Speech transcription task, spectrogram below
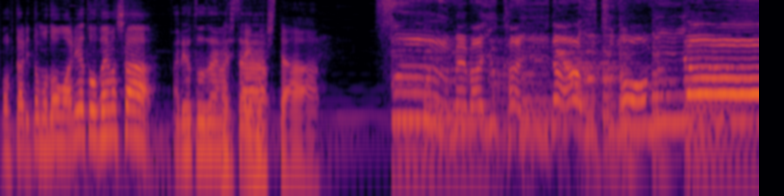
お二人ともどうもありがとうございました。ありがとうございましありがとうございたま。した住めば愉快な宇都宮。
